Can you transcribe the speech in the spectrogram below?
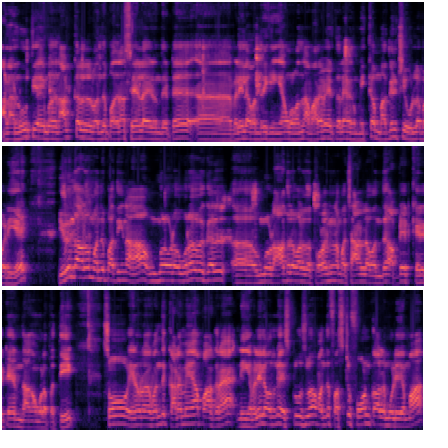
ஆனால் நூற்றி ஐம்பது நாட்கள் வந்து பார்த்தீங்கன்னா சிறையில் இருந்துட்டு வெளியில் வந்திருக்கீங்க. உங்களை வந்து நான் வரவேற்றதில் எனக்கு மிக்க மகிழ்ச்சி உள்ளபடியே. இருந்தாலும் வந்து பார்த்தீங்கன்னா உங்களோட உறவுகள் உங்களோட ஆதரவாளர்கள் தொடர்ந்து நம்ம சேனலில் வந்து அப்டேட் கேட்டுகிட்டே இருந்தாங்க உங்களை பற்றி ஸோ என்னோட வந்து கடமையாக பார்க்குறேன் நீங்கள் வெளியில் வந்து எக்ஸ்க்ளூசிவாக வந்து ஃபஸ்ட்டு ஃபோன் கால் மூலியமாக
